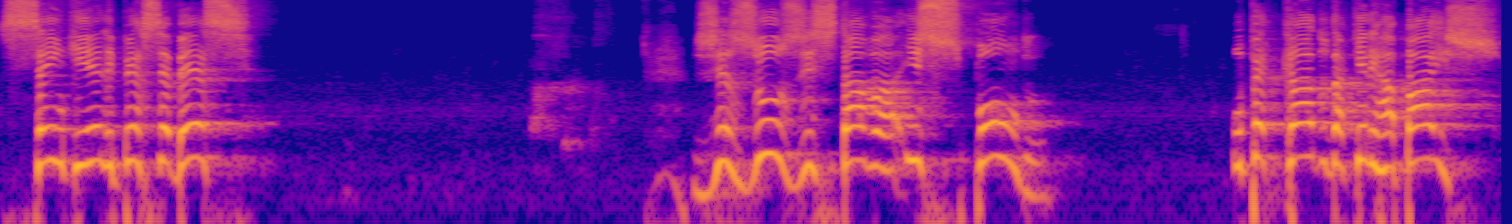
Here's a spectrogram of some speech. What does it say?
sem que ele percebesse. Jesus estava expondo o pecado daquele rapaz,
